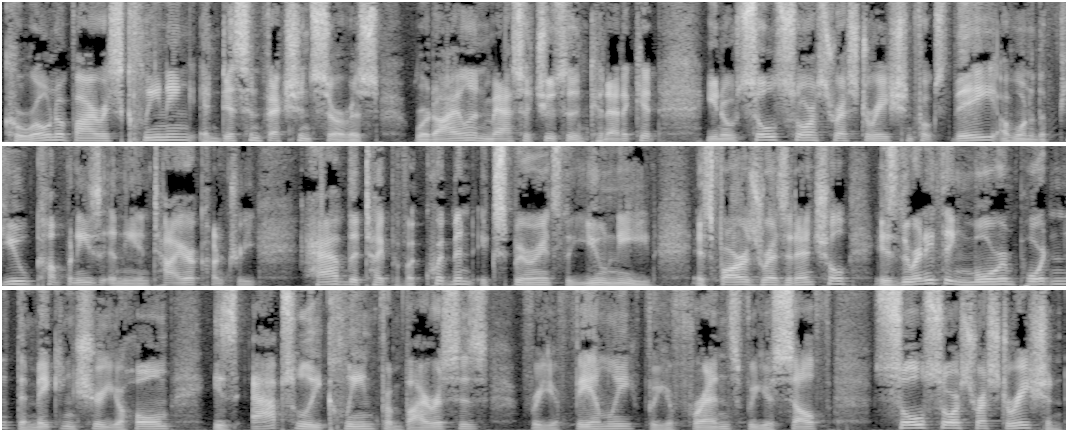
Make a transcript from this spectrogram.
Coronavirus Cleaning and Disinfection Service, Rhode Island, Massachusetts, and Connecticut. You know, Sole Source Restoration, folks, they are one of the few companies in the entire country have the type of equipment experience that you need. As far as residential, is there anything more important than making sure your home is absolutely clean from viruses for your family, for your friends, for yourself? Sole Source Restoration.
